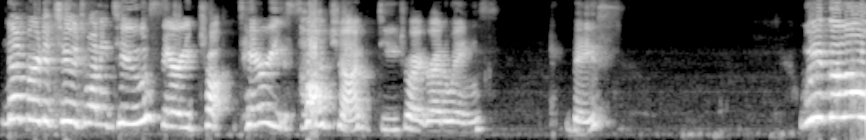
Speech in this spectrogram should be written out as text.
Number to 222, Terry, Ch Terry Sawchuk, Detroit Red Wings base. We've got a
